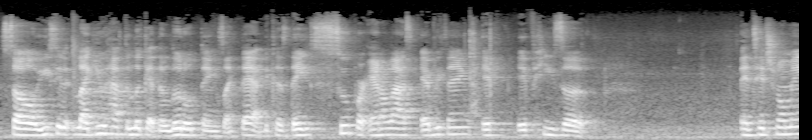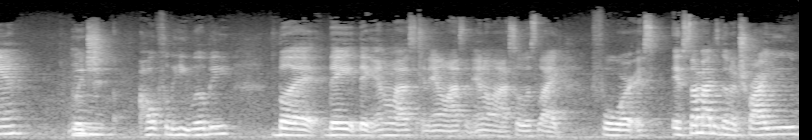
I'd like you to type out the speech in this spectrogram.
So you see, like you have to look at the little things like that because they super analyze everything. If if he's a intentional man, which hopefully he will be, but they they analyze and analyze and analyze. So it's like for if, if somebody's gonna try you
